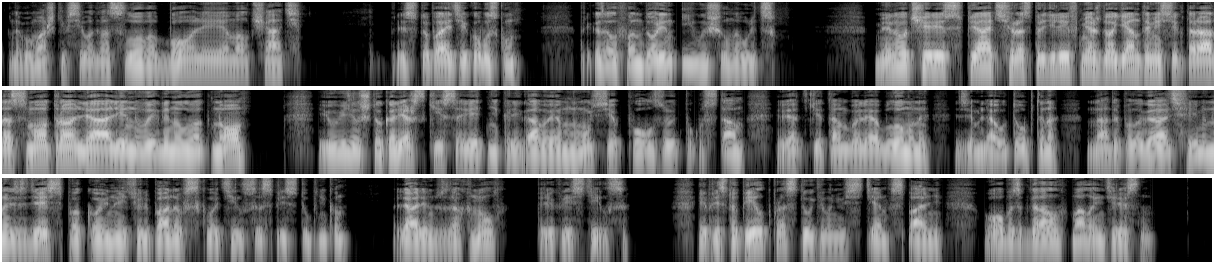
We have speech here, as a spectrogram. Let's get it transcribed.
На бумажке всего два слова «более молчать». «Приступайте к обыску», — приказал Фандорин и вышел на улицу. Минут через пять, распределив между агентами сектора досмотра, Лялин выглянул в окно и увидел, что коллежский советник и легавая Муся ползают по кустам. Ветки там были обломаны, земля утоптана. Надо полагать, именно здесь покойный Тюльпанов схватился с преступником. Лялин вздохнул, перекрестился и приступил к простукиванию стен в спальне. Обыск дал мало интересного.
